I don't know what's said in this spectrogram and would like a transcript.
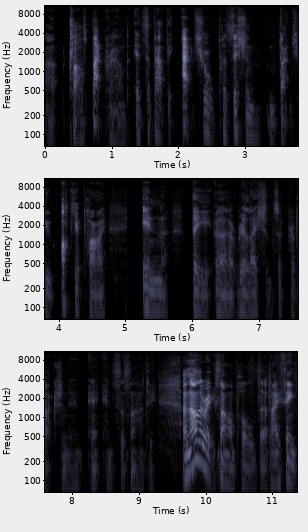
uh, class background, it's about the actual position that you occupy in the uh, relations of production in, in, society. Another example that I think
